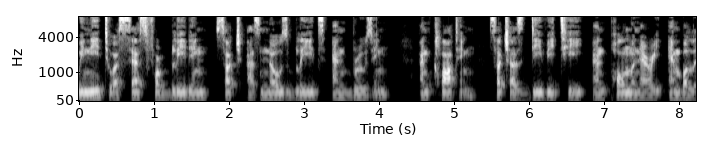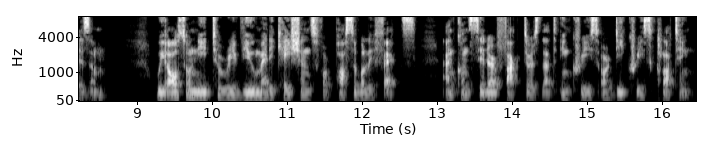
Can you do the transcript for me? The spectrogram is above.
we need to assess for bleeding, such as nosebleeds and bruising, and clotting, such as DVT and pulmonary embolism. We also need to review medications for possible effects and consider factors that increase or decrease clotting,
